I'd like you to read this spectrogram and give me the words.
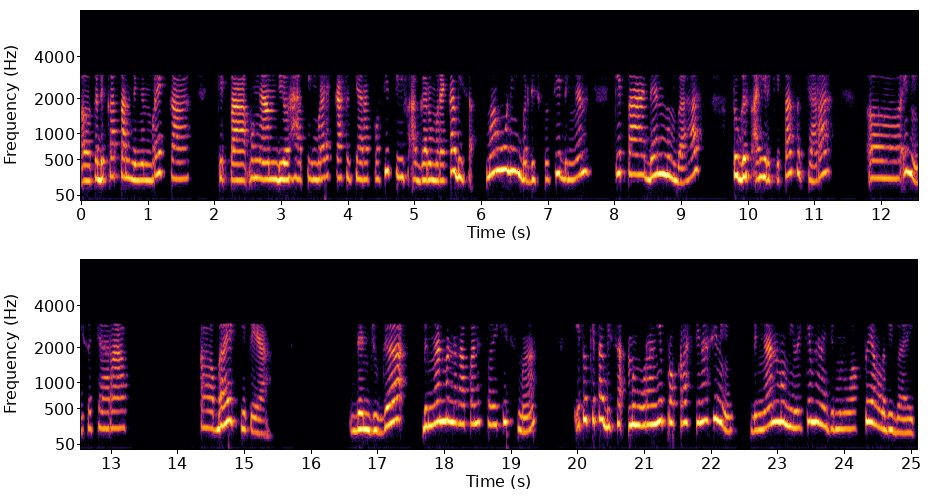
uh, kedekatan dengan mereka, kita mengambil hati mereka secara positif agar mereka bisa mau nih berdiskusi dengan kita dan membahas tugas akhir kita secara uh, ini secara uh, baik gitu ya. Dan juga dengan menerapkan stoikisme itu kita bisa mengurangi prokrastinasi nih dengan memiliki manajemen waktu yang lebih baik.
